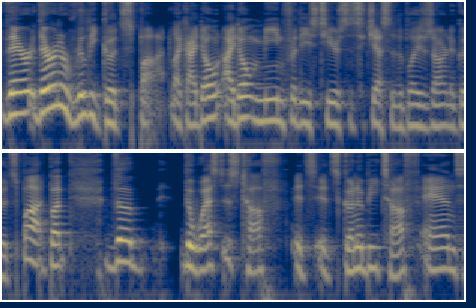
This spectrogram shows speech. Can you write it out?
they're they're in a really good spot. Like I don't I don't mean for these tiers to suggest that the Blazers aren't in a good spot, but the the West is tough. It's it's going to be tough, and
